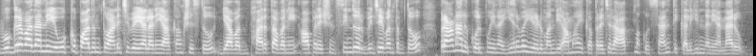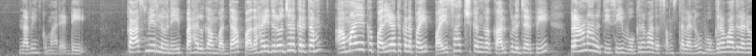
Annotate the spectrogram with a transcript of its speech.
ఉగ్రవాదాన్ని ఉక్కు పాదంతో అణిచివేయాలని ఆకాంక్షిస్తూ యావత్ భారతావని ఆపరేషన్ సింధూర్ విజయవంతంతో ప్రాణాలు కోల్పోయిన ఇరవై ఏడు మంది అమాయక ప్రజల ఆత్మకు శాంతి కలిగిందని అన్నారు. నవీన్ కుమార్ రెడ్డి. కాశ్మీర్లోని పహల్గాం వద్ద పదహైదు రోజుల క్రితం అమాయక పర్యాటకులపై పైశాచికంగా కాల్పులు జరిపి ప్రాణాలు తీసి ఉగ్రవాద సంస్థలను ఉగ్రవాదులను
